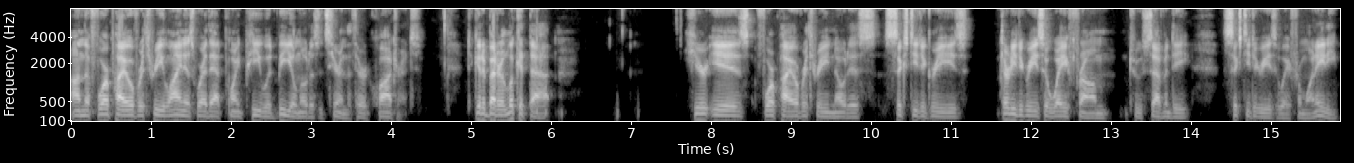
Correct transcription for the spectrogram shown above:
on the 4 pi over 3 line is where that point P would be. You'll notice it's here in the third quadrant. To get a better look at that, here is 4 pi over 3, notice 60 degrees, 30 degrees away from 270, 60 degrees away from 180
